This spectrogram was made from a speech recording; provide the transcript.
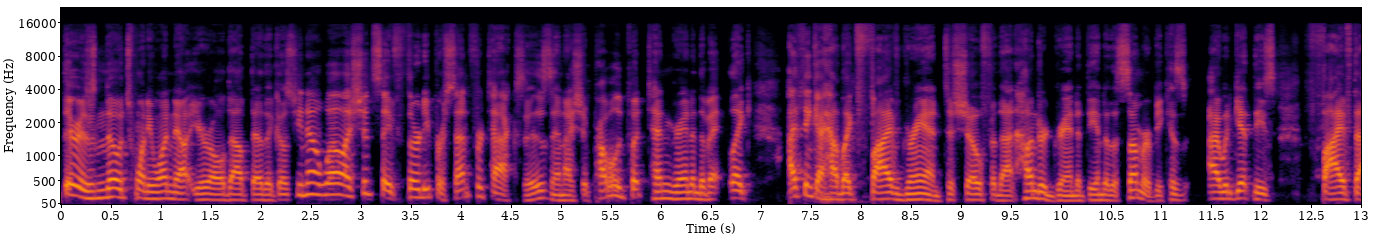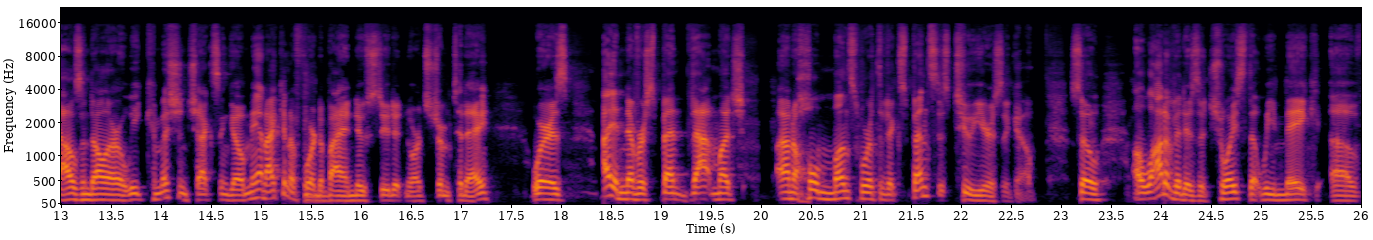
there is no 21 year old out there that goes, you know, well, I should save 30% for taxes and I should probably put 10 grand in the bank. Like, I think I had like five grand to show for that 100 grand at the end of the summer because I would get these $5,000 a week commission checks and go, man, I can afford to buy a new suit at Nordstrom today. Whereas I had never spent that much on a whole month's worth of expenses two years ago. So a lot of it is a choice that we make of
